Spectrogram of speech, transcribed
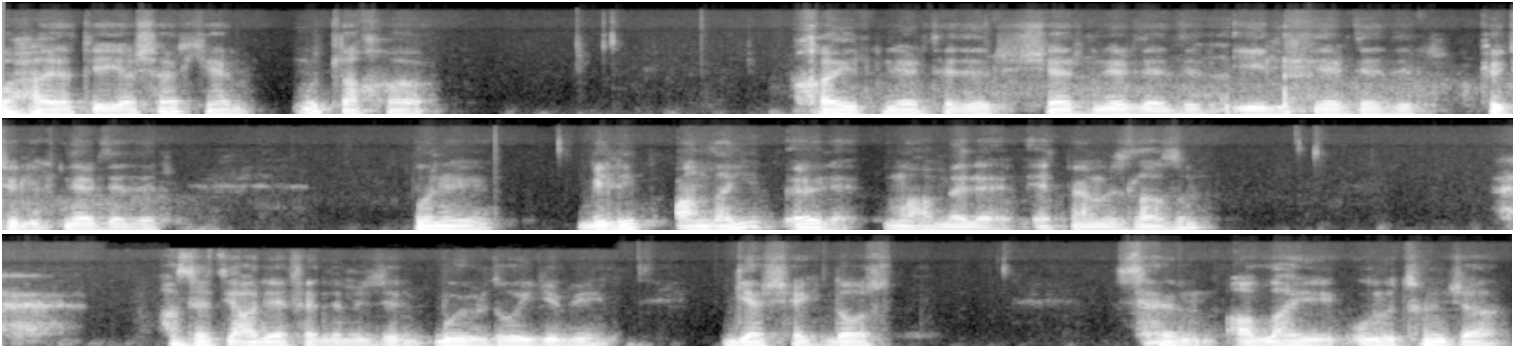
bu hayatı yaşarken mutlaka hayır nerededir, şer nerededir, iyilik nerededir, kötülük nerededir? Bunu bilip, anlayıp öyle muamele etmemiz lazım. Hz. Ali Efendimiz'in buyurduğu gibi gerçek dost, sen Allah'ı unutunca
